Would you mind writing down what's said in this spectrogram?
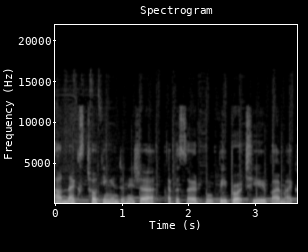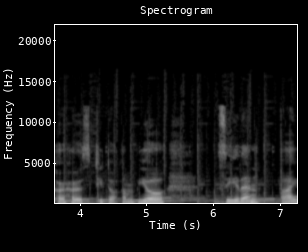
Our next Talking Indonesia episode will be brought to you by my co host, Tito Ambyo. See you then. Bye.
